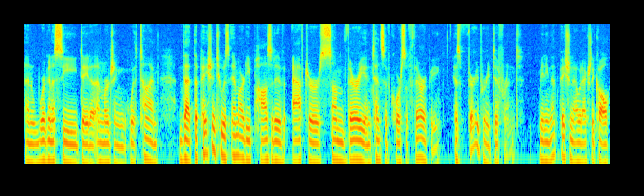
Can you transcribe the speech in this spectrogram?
and we're going to see data emerging with time, that the patient who is MRD positive after some very intensive course of therapy is very, very different. Meaning that patient I would actually call,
